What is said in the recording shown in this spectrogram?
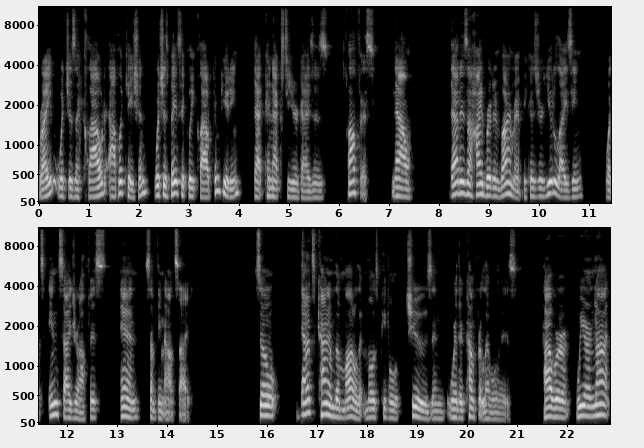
right? Which is a cloud application, which is basically cloud computing that connects to your guys' office. Now, that is a hybrid environment because you're utilizing what's inside your office and something outside. So that's kind of the model that most people choose and where their comfort level is. However, we are not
